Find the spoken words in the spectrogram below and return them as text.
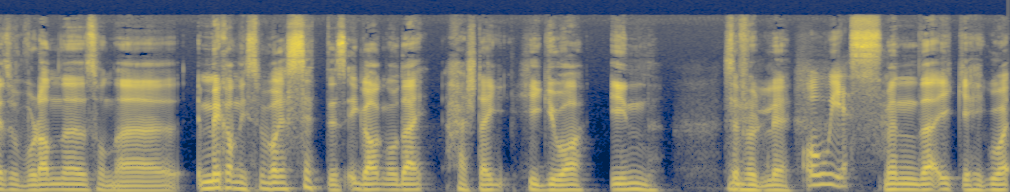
liksom, hvordan eh, sånne mekanismer bare settes i gang, og det er hashtag Higua inn, selvfølgelig. Oh yes. Men det er ikke Higua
